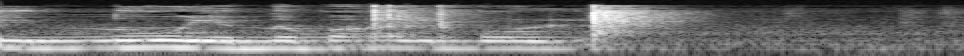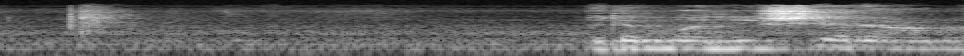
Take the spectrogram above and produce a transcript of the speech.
തിന്നു എന്ന് പറയുമ്പോൾ ഒരു മനുഷ്യരാണ്.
